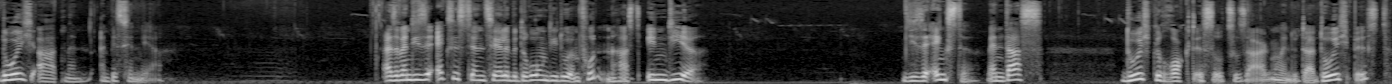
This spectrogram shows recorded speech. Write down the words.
durchatmen, ein bisschen mehr. Also wenn diese existenzielle Bedrohung, die du empfunden hast, in dir, diese Ängste, wenn das durchgerockt ist sozusagen, wenn du da durch bist,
